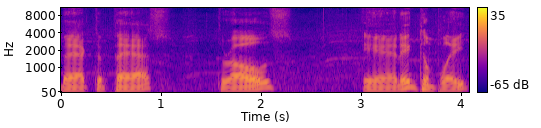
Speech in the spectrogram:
Back to pass. Throws and incomplete.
